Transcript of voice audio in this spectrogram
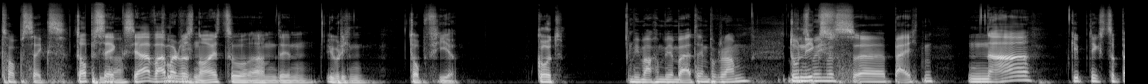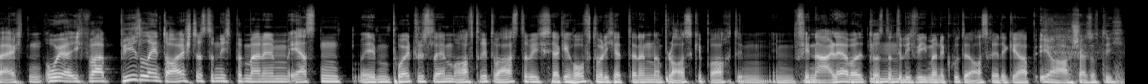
Top 6. Top 6, ja, war mal Tobi. was Neues zu ähm, den üblichen Top 4. Gut. Wie machen wir weiter im Programm? Du Willst nix. irgendwas äh, beichten? Na, gibt nichts zu beichten. Oh ja, ich war ein bisschen enttäuscht, dass du nicht bei meinem ersten eben Poetry Slam Auftritt warst. Da habe ich sehr gehofft, weil ich hätte einen Applaus gebraucht im, im Finale, aber du Mhm. hast natürlich wie immer eine gute Ausrede gehabt. Ja, scheiß auf dich.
